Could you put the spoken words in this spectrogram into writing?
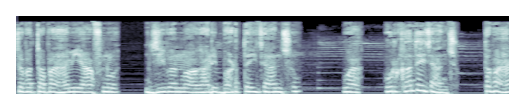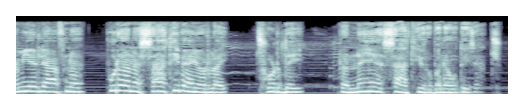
जब तपाईँ हामी आफ्नो जीवनमा अगाडि बढ्दै जान्छौँ वा हुर्कँदै जान्छौँ तब हामीहरूले आफ्ना पुराना साथीभाइहरूलाई छोड्दै र नयाँ साथीहरू बनाउँदै जान्छौँ।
